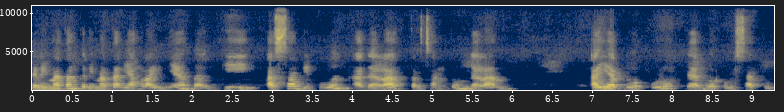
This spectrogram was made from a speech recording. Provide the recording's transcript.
Kenikmatan-kenikmatan yang lainnya bagi as-sabiqun adalah tercantum dalam ayat 20 dan 21.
